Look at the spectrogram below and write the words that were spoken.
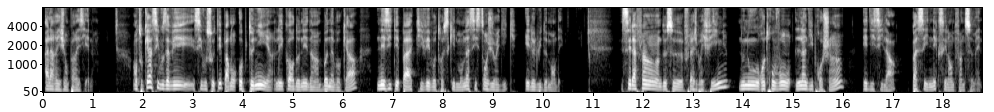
à la région parisienne. En tout cas, si vous, avez, si vous souhaitez pardon, obtenir les coordonnées d'un bon avocat, n'hésitez pas à activer votre skill Mon assistant juridique et le lui demander. C'est la fin de ce flash briefing. Nous nous retrouvons lundi prochain et d'ici là, passez une excellente fin de semaine.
